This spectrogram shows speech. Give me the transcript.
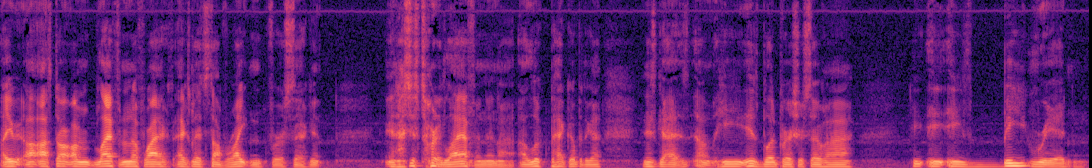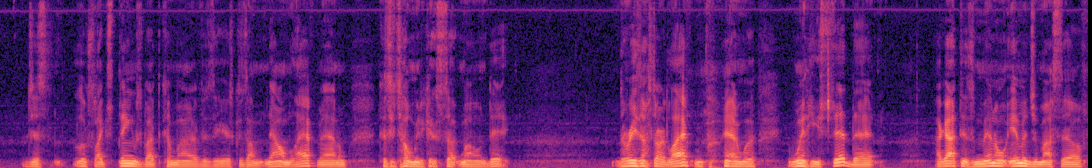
I I start I'm laughing enough where I actually had to stop writing for a second, and I just started laughing. And I, I looked back up at the guy. This guy is um, he his blood pressure so high, he, he he's beet red. Just looks like steam's about to come out of his ears because I'm now I'm laughing at him because he told me to go suck my own dick. The reason I started laughing at him was when he said that I got this mental image of myself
